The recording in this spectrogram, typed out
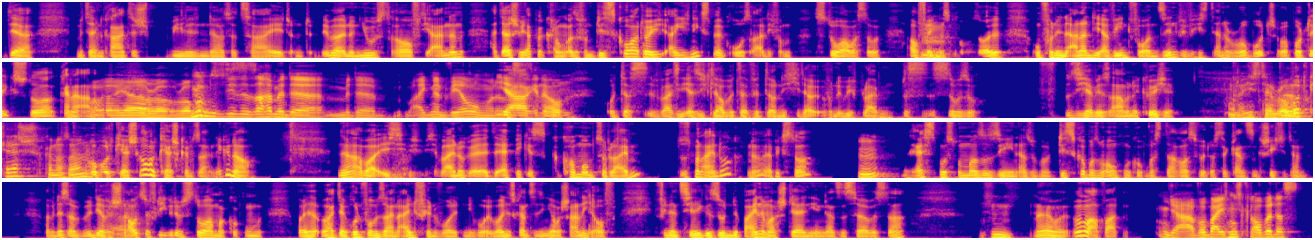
der mit seinen Gratis-Spielen da zur Zeit und immer in den News drauf. Die anderen hat er schon wieder abgeklungen. Also vom Discord höre ich eigentlich nichts mehr großartig vom Store, was da Aufregendes hm. kommen soll. Und von den anderen, die erwähnt worden sind, wie hieß der andere Robot? Robotics Store? Keine Ahnung. Oh, ja, Ro Robots. Diese Sache mit der, mit der eigenen Währung oder Ja, was? genau. Und das weiß ich nicht, also ich glaube, da wird auch nicht jeder von übrig bleiben. Das ist sowieso sicher wie das Arm in der Kirche. Oder hieß der Robot Cash? Kann das sein? Robot Cash, Robot Cash könnte sein, ja, genau. Ne, aber ich, ich, ich habe den Eindruck, äh, der Epic ist gekommen, um zu bleiben. Das ist mein Eindruck, ne, Epic Store. Mhm. Den Rest muss man mal so sehen. Also bei Disco muss man auch mal gucken, was daraus wird aus der ganzen Geschichte dann. Weil wenn, das, wenn die auf die Schnauze fliegen mit dem Store, mal gucken, weil hat ja einen Grund, warum sie einen einführen wollten. Die wollen das ganze Ding ja wahrscheinlich auf finanziell gesunde Beine mal stellen, ihren ganzen Service da. Hm, naja, mal, mal abwarten. Ja, wobei ich nicht glaube, dass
